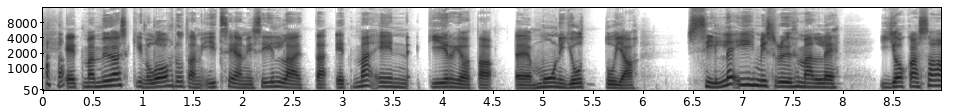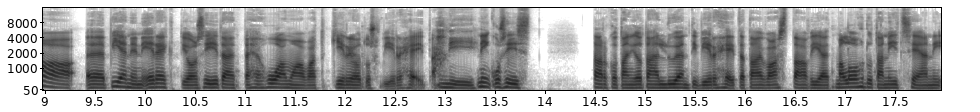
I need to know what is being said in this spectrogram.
että mä myöskin lohdutan itseäni sillä, että, että mä en kirjoita mun juttuja sille ihmisryhmälle, joka saa pienen erektion siitä, että he huomaavat kirjoitusvirheitä. Niin. niin kuin siis tarkoitan jotain lyöntivirheitä tai vastaavia, että mä lohdutan itseäni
